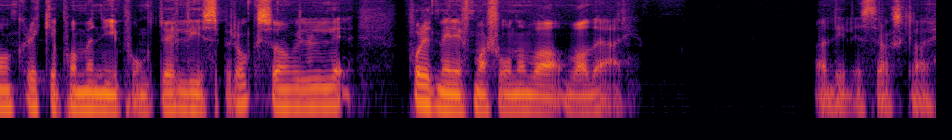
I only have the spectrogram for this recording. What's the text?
og klikke på menypunktet lysspråk, så vil du få litt mer informasjon om hva, hva det er. Da er Lilly straks klar.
